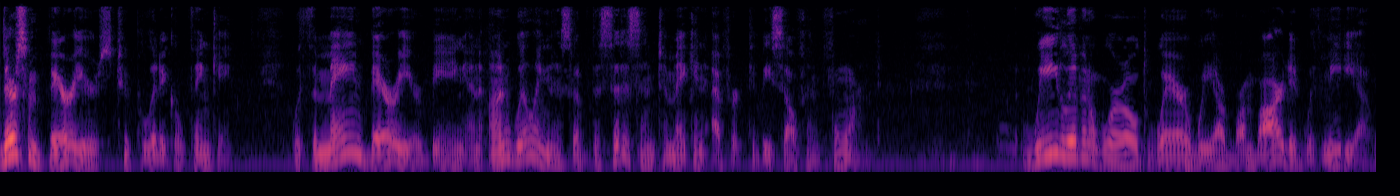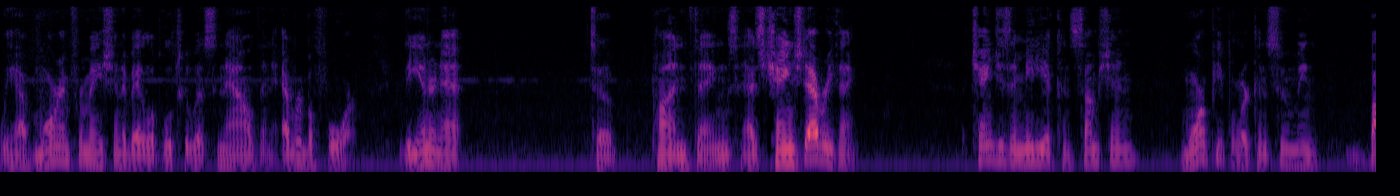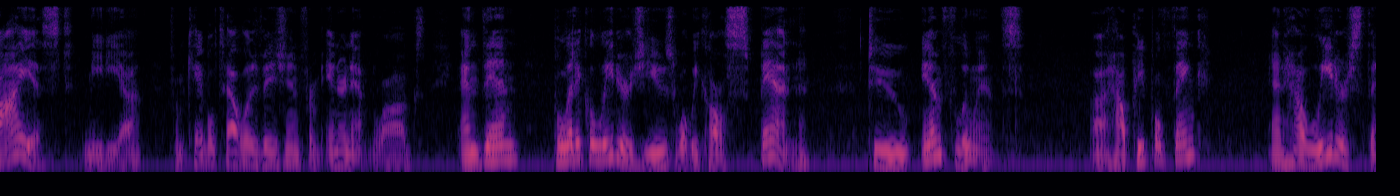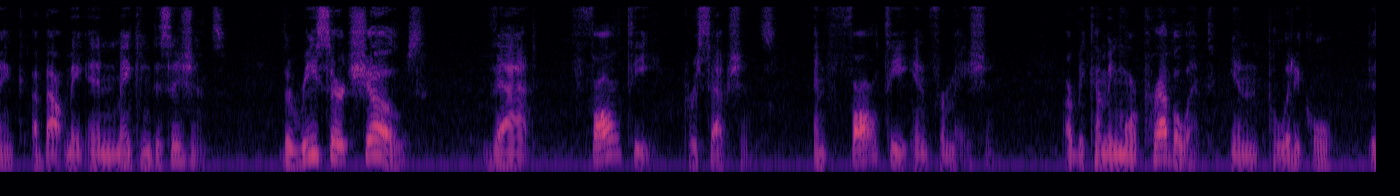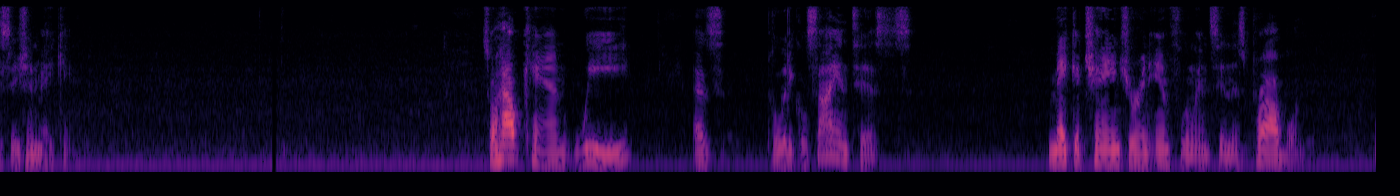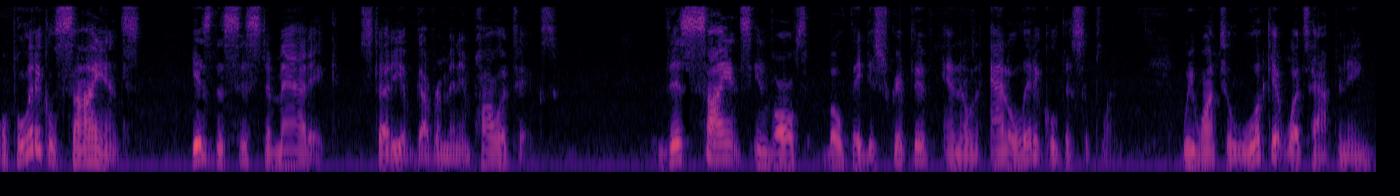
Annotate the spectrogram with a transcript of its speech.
There are some barriers to political thinking, with the main barrier being an unwillingness of the citizen to make an effort to be self-informed. We live in a world where we are bombarded with media. We have more information available to us now than ever before. The internet, to pun things, has changed everything. Changes in media consumption, more people are consuming biased media from cable television, from internet blogs, and then political leaders use what we call spin to influence uh, how people think and how leaders think about ma in making decisions. The research shows that faulty perceptions and faulty information are becoming more prevalent in political decision making. So how can we, as political scientists, make a change or an influence in this problem? Well, political science is the systematic study of government and politics. This science involves both a descriptive and an analytical discipline. We want to look at what's happening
